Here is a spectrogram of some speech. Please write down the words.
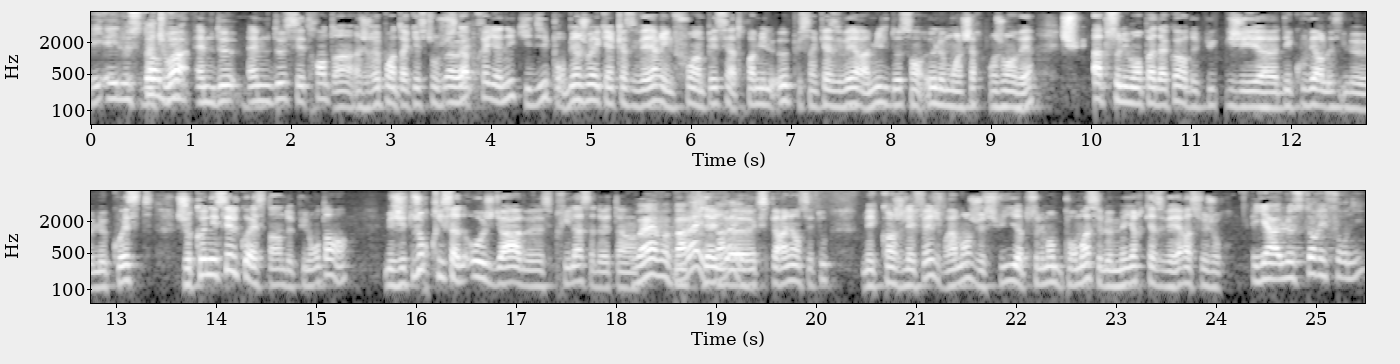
Et, et le store. Bah, tu vois, M2, M2 C30. Hein, je réponds à ta question juste après. Yannick qui dit pour bien jouer avec un casque VR, il faut un PC à 3000 E plus un casque VR à 1200 E le moins cher pour jouer en VR. Je suis absolument pas d'accord depuis que j'ai euh, découvert le, le, le, Quest. Je connaissais le Quest hein, depuis longtemps. Hein mais j'ai toujours pris ça de haut. Je dis ah ce prix-là, ça doit être un ouais, moi, pareil, une vieille euh, expérience et tout. Mais quand je l'ai fait, vraiment, je suis absolument, pour moi, c'est le meilleur casque VR à ce jour. Il y a le store est fourni?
